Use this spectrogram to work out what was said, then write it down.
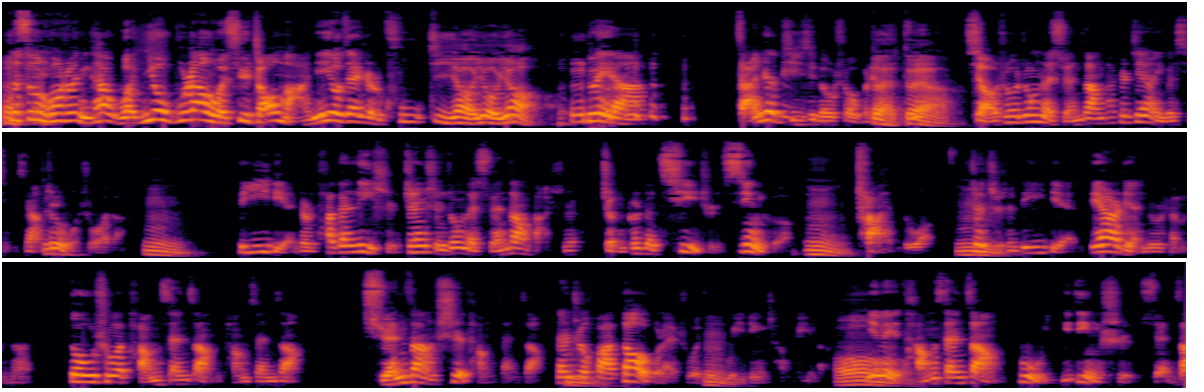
那孙悟空说：“你看我，你又不让我去找马，您又在这儿哭，既要又要，对呀，咱这脾气都受不了。对对，啊，小说中的玄奘他是这样一个形象，这是我说的。嗯第一点就是他跟历史真实中的玄奘法师整个的气质、性格嗯，差很多，嗯这只是第一点。第二点就是什么呢？都说唐三藏，唐三藏，玄奘是唐三藏，但这话倒过来说就不一定成立了，哦，因为唐三藏不一定是玄奘。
